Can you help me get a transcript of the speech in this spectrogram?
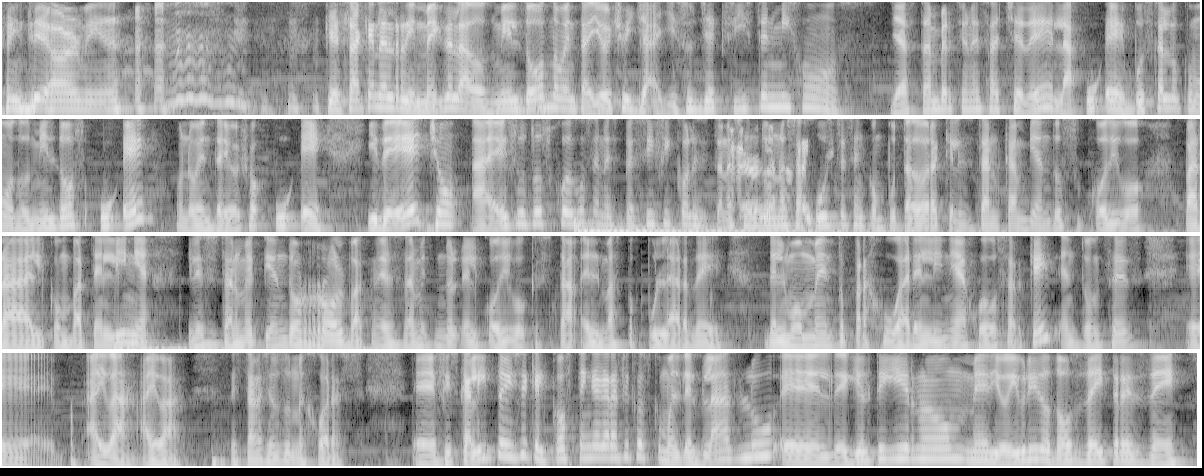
Join the Army. que saquen el remake de la 2002, 98. Ya, y esos ya existen, mijos. Ya está en versiones HD. La UE, búscalo como 2002 UE o 98 UE. Y de hecho, a esos dos juegos en específico les están haciendo unos ajustes en computadora que les están cambiando su código para el combate en línea. Y les están metiendo rollback. Les están metiendo el código que está el más popular de, del momento para jugar en línea de juegos arcade. Entonces, eh, ahí va, ahí va. Están haciendo sus mejoras. Eh, Fiscalito dice que el KOF tenga gráficos como el del Blast Blue, el de Guilty Gear no medio híbrido 2D y 3D.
